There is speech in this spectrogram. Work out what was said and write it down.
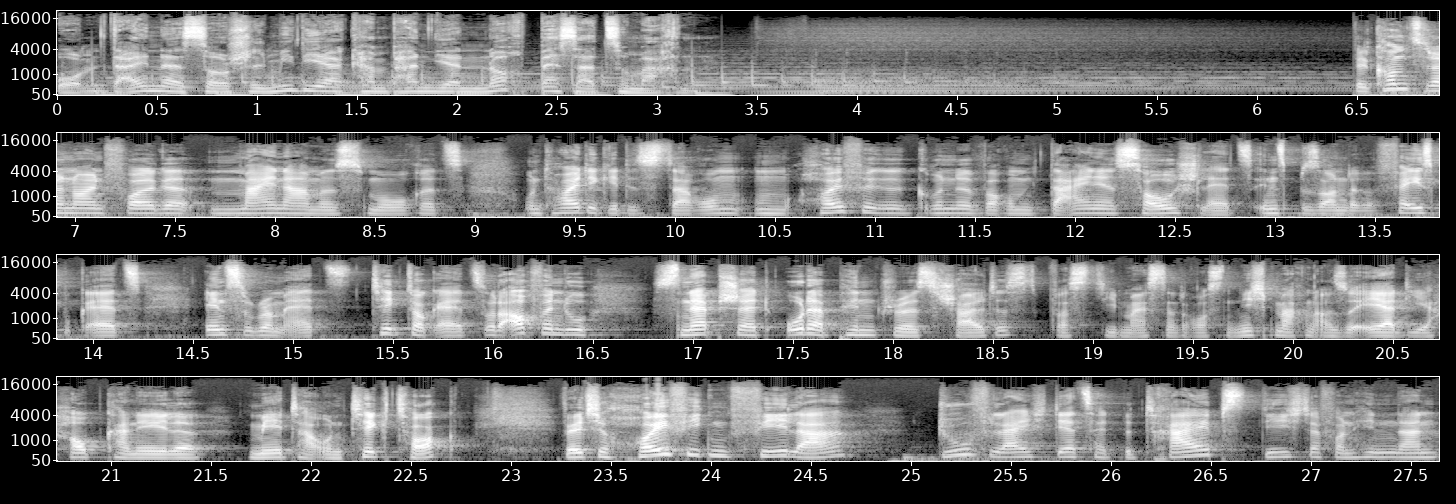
um deine Social-Media-Kampagnen noch besser zu machen. Willkommen zu der neuen Folge. Mein Name ist Moritz und heute geht es darum, um häufige Gründe, warum deine Social Ads, insbesondere Facebook Ads, Instagram Ads, TikTok Ads oder auch wenn du Snapchat oder Pinterest schaltest, was die meisten da draußen nicht machen, also eher die Hauptkanäle Meta und TikTok, welche häufigen Fehler du vielleicht derzeit betreibst, die dich davon hindern,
